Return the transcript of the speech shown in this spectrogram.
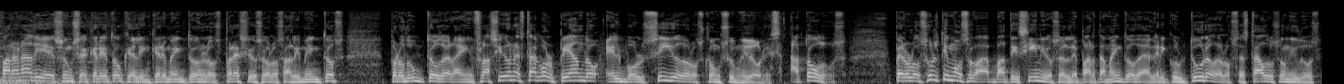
Para nadie es un secreto que el incremento en los precios de los alimentos, producto de la inflación, está golpeando el bolsillo de los consumidores, a todos. Pero los últimos vaticinios del Departamento de Agricultura de los Estados Unidos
